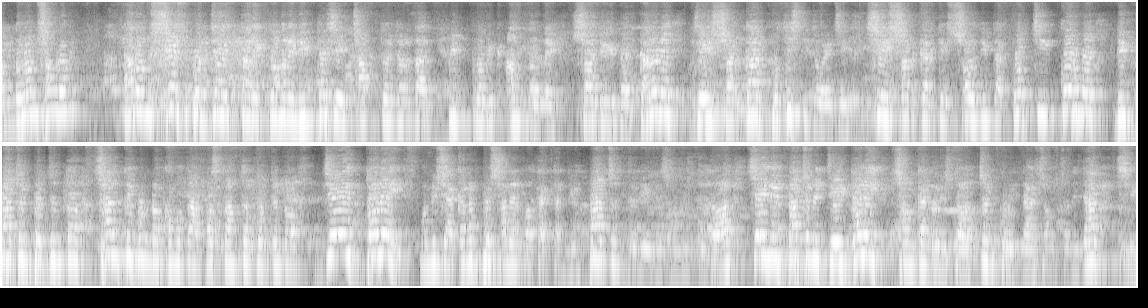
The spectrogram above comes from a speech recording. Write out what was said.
আন্দোলন সংগ্রামে, এবং শেষ পর্যায়ে তারেক রহমানের নির্দেশে ছাত্র জনতার বিপ্লবিক আন্দোলনে সহযোগিতার কারণে যে সরকার প্রতিষ্ঠিত হয়েছে, সেই সরকারকে সহযোগিতা করছি, করব। নির্বাচন পর্যন্ত, শান্তিপূর্ণ ক্ষমতা হস্তান্তর পর্যন্ত, যে দলে উনিশশো একানব্বই সালের মতো একটা নির্বাচন যদি এদেশে অনুষ্ঠিত হয়, সেই নির্বাচনে যেই দলেই সংখ্যাগরিষ্ঠ অর্জন করুক না সংসদে যাক, সেই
